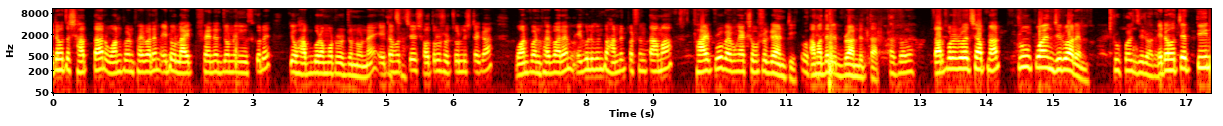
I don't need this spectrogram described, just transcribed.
এটা হচ্ছে সাত তার one point five R M এটাও লাইট ফ্যানের জন্য ইউজ করে কেউ হাফ গোড়া মোটরের জন্য নেয়। এটা আচ্ছা। হচ্ছে সতেরোশো চল্লিশ টাকা one point five R M এগুলো কিন্তু হান্ড্রেড পার্সেন্ট তামা ফায়ার প্রুফ এবং একশো বছর গ্যারান্টি আমাদের ব্র্যান্ডের তার। তারপরে? তারপরে রয়েছে আপনার two point zero R M 2.0 আর এটা হচ্ছে তিন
